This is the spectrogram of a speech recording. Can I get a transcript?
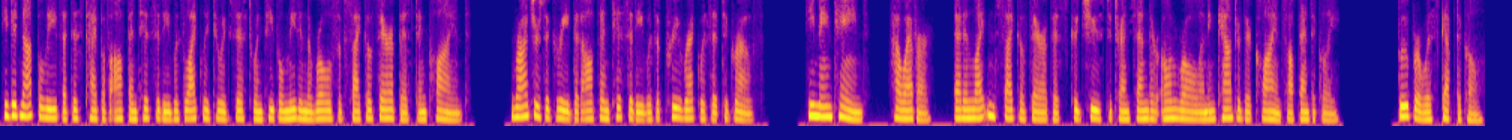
He did not believe that this type of authenticity was likely to exist when people meet in the roles of psychotherapist and client. Rogers agreed that authenticity was a prerequisite to growth. He maintained, however, that enlightened psychotherapists could choose to transcend their own role and encounter their clients authentically. Buber was skeptical.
